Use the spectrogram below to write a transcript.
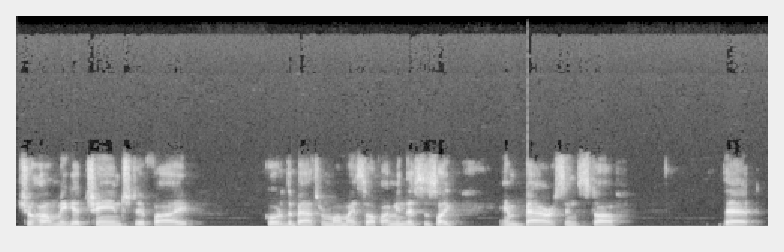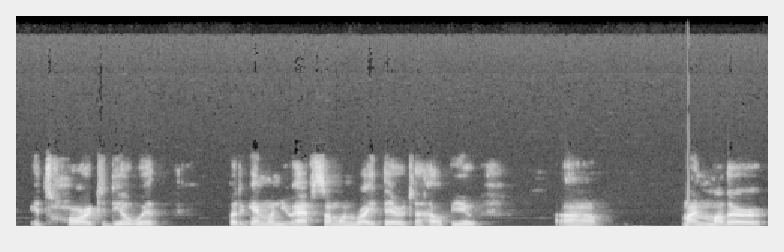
She'll help me get changed if I go to the bathroom on myself. I mean, this is like embarrassing stuff that it's hard to deal with. But again, when you have someone right there to help you, uh, my mother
